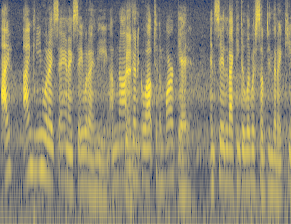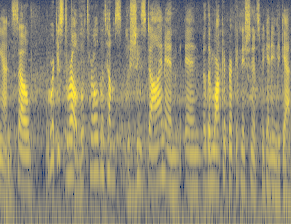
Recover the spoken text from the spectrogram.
I, I mean what I say and I say what I mean. I'm not Okay. going to go out to the market and say that I can deliver something that I can. So we're just thrilled. We're thrilled with how the solution's done and, and the market recognition it's beginning to get.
